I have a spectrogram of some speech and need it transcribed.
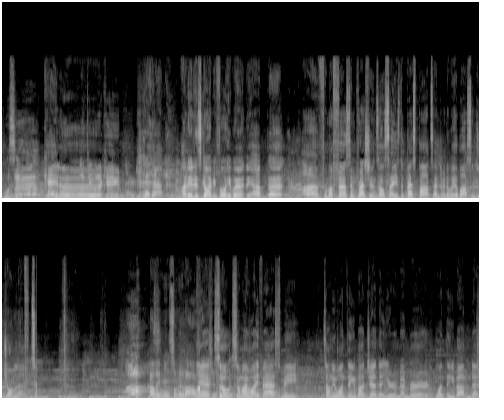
What's up? Caleb. I'll do what I can. Yeah, I knew this guy before he worked here, but uh, for my first impressions, I'll say he's the best bartender in the wheel bar since John left. Oh! Telling them something about our Yeah, so so my wife asked me, tell me one thing about Ged that you remember, or one thing about him that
